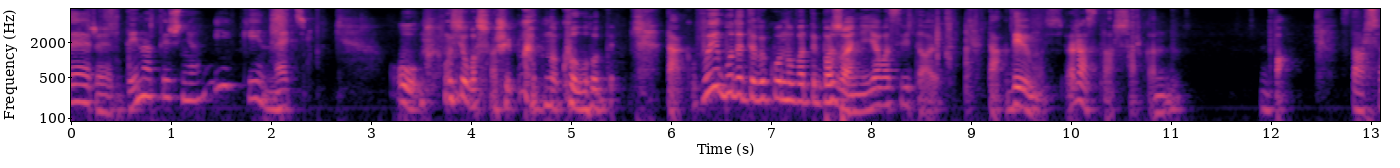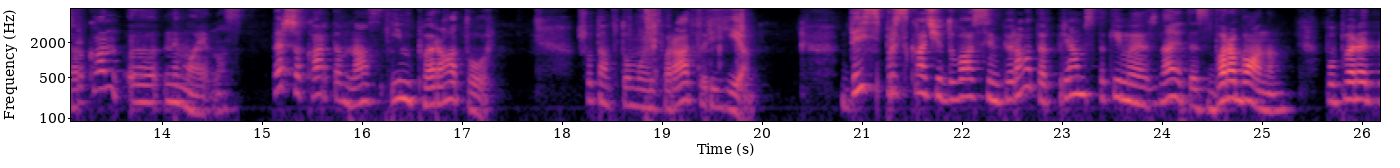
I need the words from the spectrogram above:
середина тижня і кінець. О, ось у ваша рибка дно колоди. Так, ви будете виконувати бажання, я вас вітаю. Так, дивимось. Раз старший аркан, два. Старший аркан е, немає в нас. Перша карта в нас імператор. Що там в тому імператорі є? Десь прискаче до вас імператор, прям з такими, знаєте, з барабаном поперед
